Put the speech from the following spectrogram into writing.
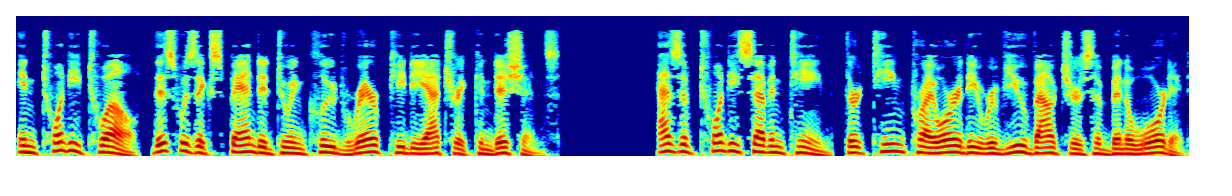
In 2012, this was expanded to include rare pediatric conditions. As of 2017, 13 priority review vouchers have been awarded.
